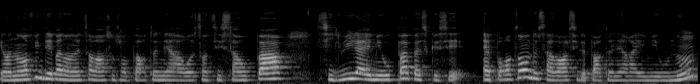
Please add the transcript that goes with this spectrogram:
Et on a envie de débattre, de savoir si son partenaire a ressenti ça ou pas, si lui il a aimé ou pas, parce que c'est important de savoir si le partenaire a aimé ou non,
